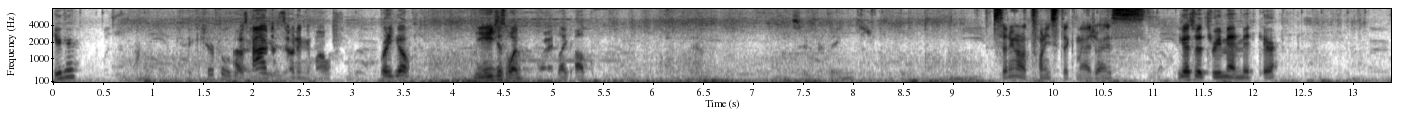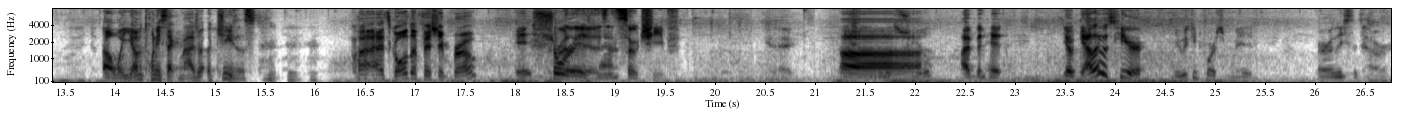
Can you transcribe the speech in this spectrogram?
Here, here. Okay, careful. I was kind of just zoning him off. Where'd he go? He just went like up. Super things. Sitting on a 20 stick Mejai's. You guys are three man mid care. Oh wait, you have a 20 sec magic? Oh, Jesus. That's gold efficient, bro. It sure really is, man. It's so cheap. Okay. Uh, I've been hit. Yo, Galio's here. Yeah, we can force mid, or at least the tower.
